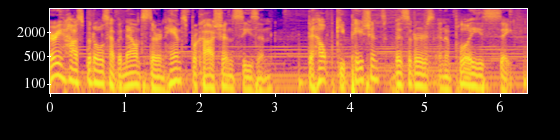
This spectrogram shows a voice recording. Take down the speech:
area hospitals have announced their enhanced precautions season to help keep patients, visitors, and employees safe.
